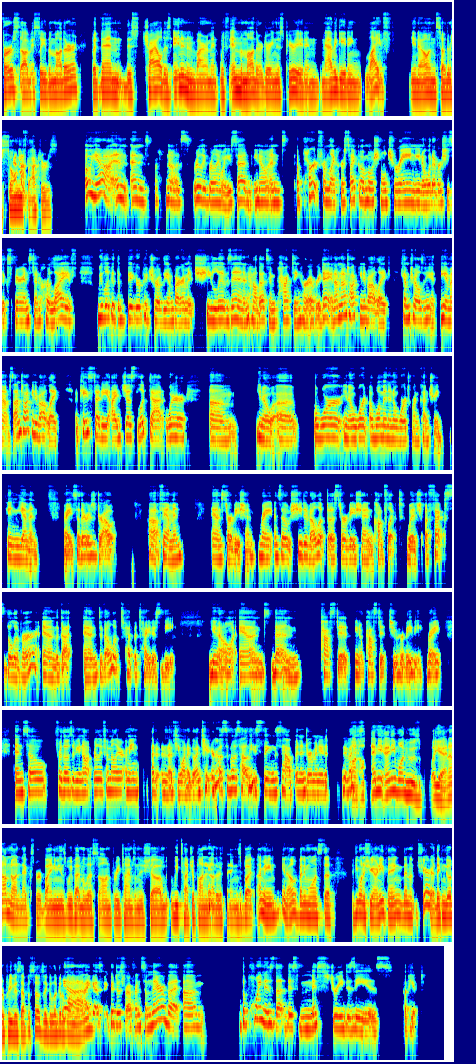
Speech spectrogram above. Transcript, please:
First obviously the mother but then this child is in an environment within the mother during this period and navigating life you know? And so there's so yeah. many factors Oh yeah, and and no, that's really brilliant what you said. You know, and apart from like her psycho emotional terrain, you know, whatever she's experienced in her life, we look at the bigger picture of the environment she lives in and how that's impacting her every day. And I'm not talking about like chemtrails and EMFs. I'm talking about like a case study I just looked at where, um, you know, uh, a war, you know, war, a woman in a war torn country in Yemen, right? So there is drought, uh, famine and starvation, right? And so she developed a starvation conflict, which affects the liver and the gut, and developed hepatitis B, you know, and then passed it, you know, passed it to her baby, right? And so for those of you not really familiar, I mean, I don't know if you want to go into your Yerasimos how these things happen in Germany. any anyone who's yeah, and I'm not an expert by any means. We've had Melissa on three times on this show, and we, we touch upon in other things. But I mean, you know, if anyone wants to if you want to share anything, then share it. They can go to previous episodes. They can look it up yeah, online. I guess we could just reference them there. But um, the point is that this mystery disease appeared,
